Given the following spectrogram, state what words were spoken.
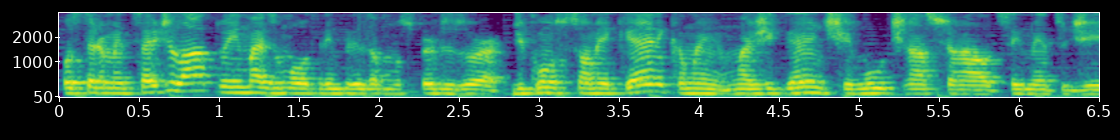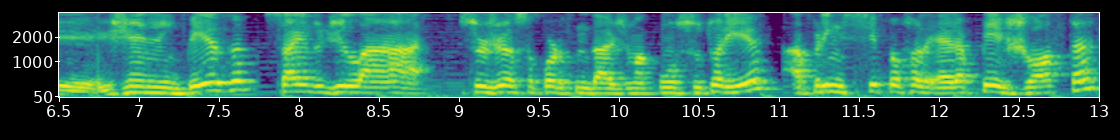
Posteriormente, saí de lá, atuei em mais uma outra empresa como supervisor de construção mecânica, uma, uma gigante multinacional do segmento de higiene e limpeza. Saindo de lá, surgiu essa oportunidade de uma consultoria. A princípio, eu falei, era PJ.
